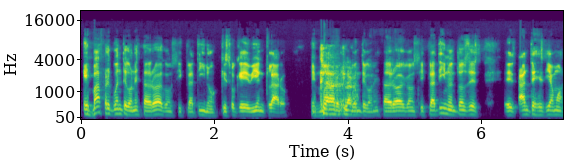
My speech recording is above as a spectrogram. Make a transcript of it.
Es más frecuente con esta droga que con cisplatino, que eso quede bien claro. Es más frecuente con esta droga que con cisplatino. Entonces, antes decíamos,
